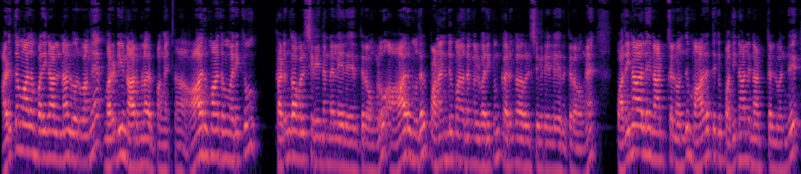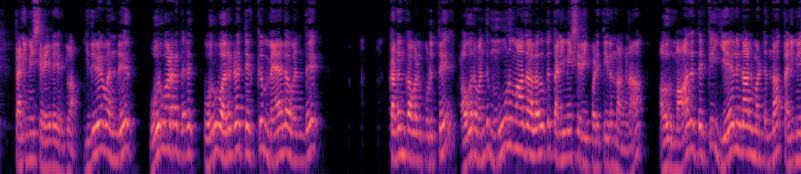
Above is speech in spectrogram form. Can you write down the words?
அடுத்த மாதம் பதினாலு நாள் வருவாங்க. மறுபடியும் நார்மலா இருப்பாங்க. ஆறு மாதம் வரைக்கும் கடுங்காவல் சிறை தண்டனையில இருக்கிறவங்களும் ஆறு முதல் பன்னெண்டு மாதங்கள் வரைக்கும் கடுங்காவல் சிறையில இருக்கிறவங்க. பதினாலு நாட்கள் வந்து மாதத்துக்கு பதினாலு நாட்கள் வந்து தனிமை சிறையில இருக்கலாம். இதுவே வந்து ஒரு வருடத்திற்கு ஒரு வருடத்திற்கு மேல வந்து கடுங்காவல் கொடுத்து அவரை வந்து மூணு மாத அளவுக்கு தனிமை சிறைப்படுத்தி இருந்தாங்கன்னா அவர் மாதத்திற்கு ஏழு நாள் மட்டும்தான் தனிமை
